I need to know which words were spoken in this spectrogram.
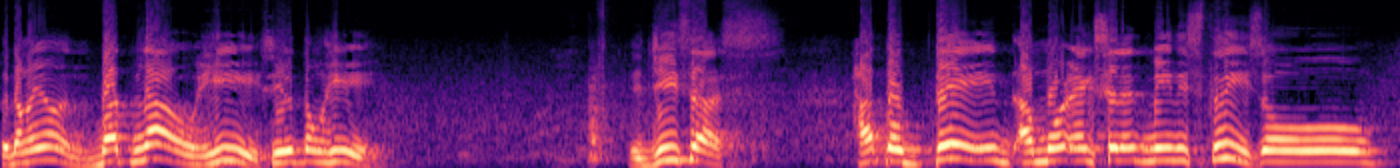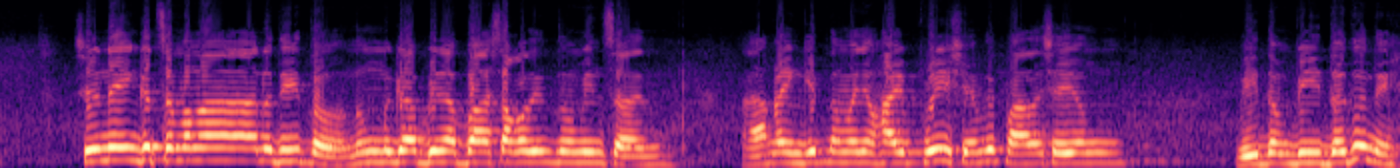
Ito na ngayon. But now, He, sino tong He? Jesus hath obtained a more excellent ministry. So, sino nainggit sa mga ano dito? Nung binabasa ko dito minsan, nakakaingit naman yung high priest. Siyempre, parang siya yung bidang-bida dun eh.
